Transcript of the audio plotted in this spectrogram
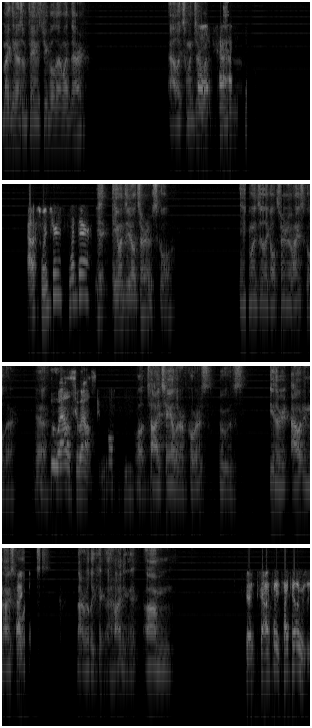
Mike, you know some famous people that went there? Alex Winter. Oh, went- um, Alex Winters went there. yeah, he went to the alternative school. He went to like alternative high school there. Yeah. Who else? Who else? Well, Ty Taylor, of course, who's either out in high school or not really hiding it. Um, The- I'll tell you, Ty Taylor was a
